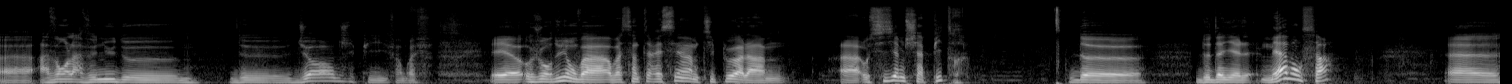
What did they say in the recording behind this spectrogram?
euh, avant la venue de, George, et puis, enfin bref. Et aujourd'hui, on va s'intéresser un petit peu à la, à- au sixième chapitre de, de Daniel. Mais avant ça, euh,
